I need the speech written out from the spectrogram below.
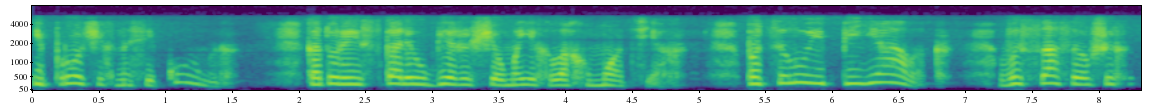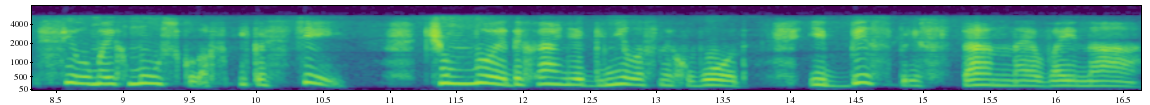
и прочих насекомых, которые искали убежище в моих лохмотьях, поцелуи пиявок, высасывавших силу моих мускулов и костей, чумное дыхание гнилостных вод и беспрестанная война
